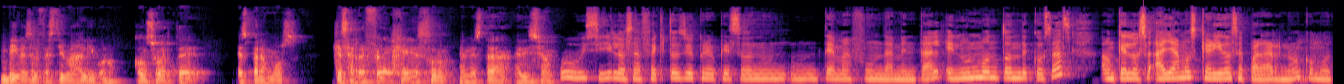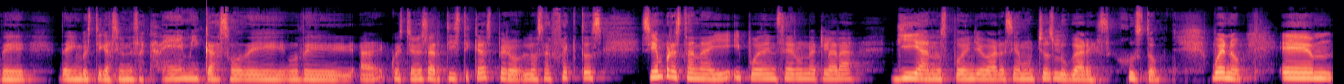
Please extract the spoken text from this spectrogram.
vives el festival y bueno, con suerte esperamos que se refleje eso en esta edición. Uy, sí, los afectos yo creo que son un, tema fundamental en un montón de cosas, aunque los hayamos querido separar, ¿no? Como de, investigaciones académicas o de, ah, cuestiones artísticas, pero los afectos siempre están ahí y pueden ser una clara guía, nos pueden llevar hacia muchos lugares, justo. Bueno, eh,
